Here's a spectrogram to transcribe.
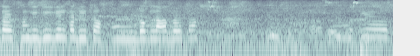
guys, manggigigil ka dito kung dog lover ka. Cute.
